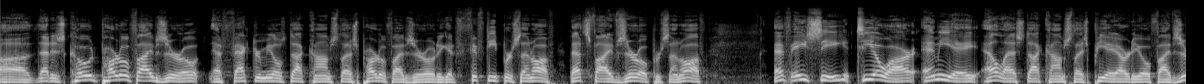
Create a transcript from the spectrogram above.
Uh, that is code pardo50 at factormeals.com slash pardo50 to get 50% off. That's 50% off. F-A-C-T-O-R-M-E-A-L-S dot com slash P-A-R-D-O 50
